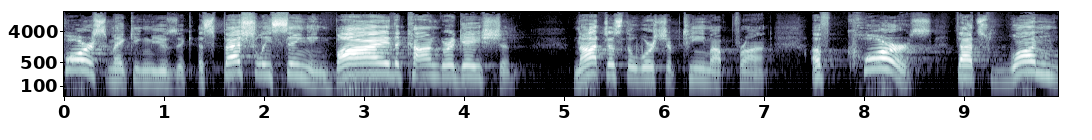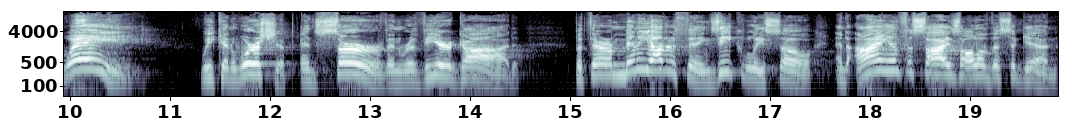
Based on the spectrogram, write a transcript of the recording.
course, making music, especially singing by the congregation, not just the worship team up front. Of course, that's one way we can worship and serve and revere God. But there are many other things equally so. And I emphasize all of this again,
